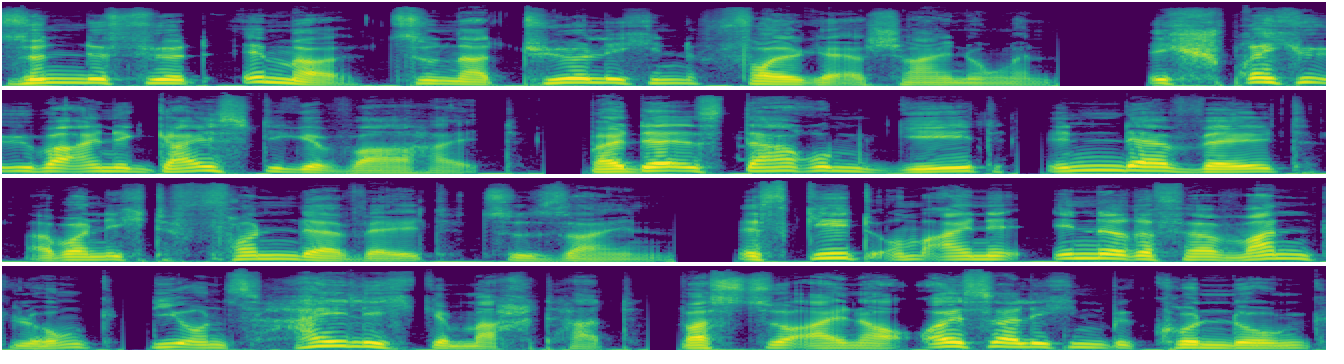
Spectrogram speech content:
Sünde führt immer zu natürlichen Folgeerscheinungen. Ich spreche über eine geistige Wahrheit, bei der es darum geht, in der Welt, aber nicht von der Welt zu sein. Es geht um eine innere Verwandlung, die uns heilig gemacht hat, was zu einer äußerlichen Bekundung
